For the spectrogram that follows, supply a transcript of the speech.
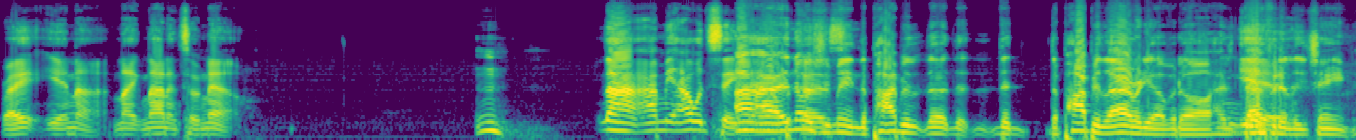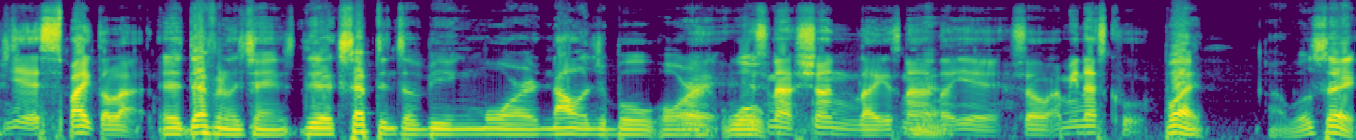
right? Yeah, nah, like not until now. Mm. Nah, I mean, I would say. I, I know what you mean. The popular, the, the the the popularity of it all has Yeah. definitely changed. Yeah, it spiked a lot. It definitely changed. The acceptance of being more knowledgeable or right. woke. It's not shunned. Like it's not Yeah. like yeah. So I mean, that's cool. But I will say,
